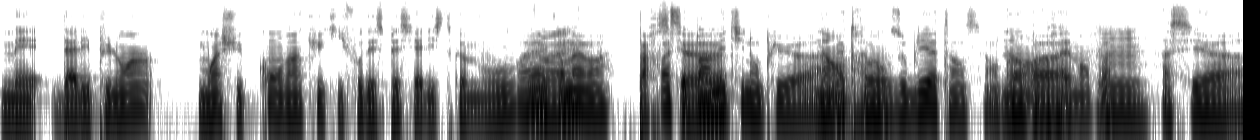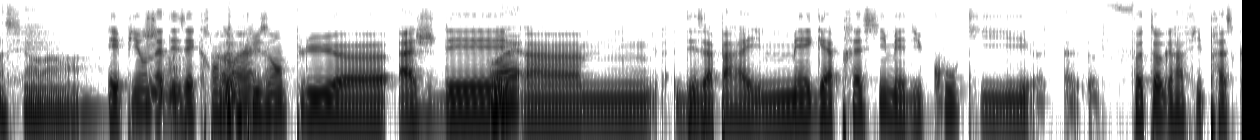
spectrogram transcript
Mais d'aller plus loin, moi, je suis convaincu qu'il faut des spécialistes comme vous. Ouais, Ouais. quand même. Ouais. Parce Ouais, c'est que... pas un métier non plus euh, à Non, mettre vraiment. aux oubliettes. hein, C'est Non, encore euh, vraiment pas. Hmm. assez. euh, assez euh, Et puis on a des écrans de ouais. plus en plus euh, HD, Ouais. euh, des appareils méga précis, mais du coup qui photographient presque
